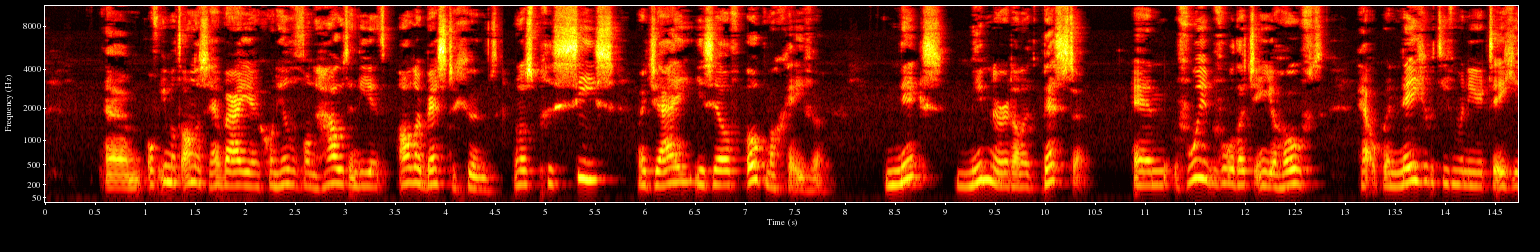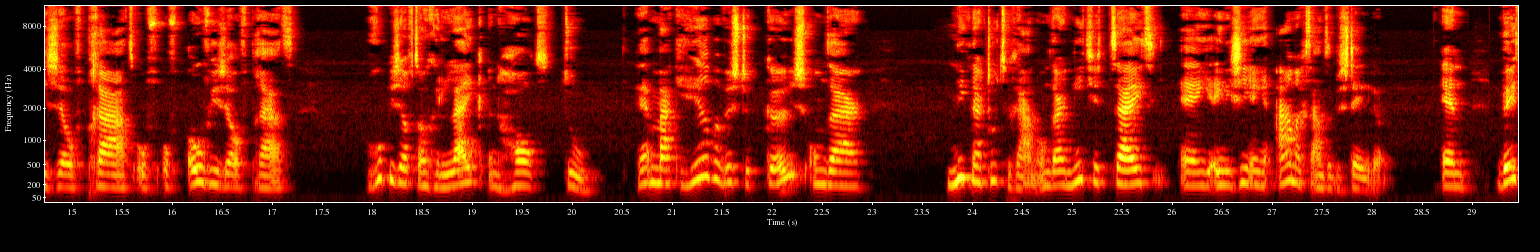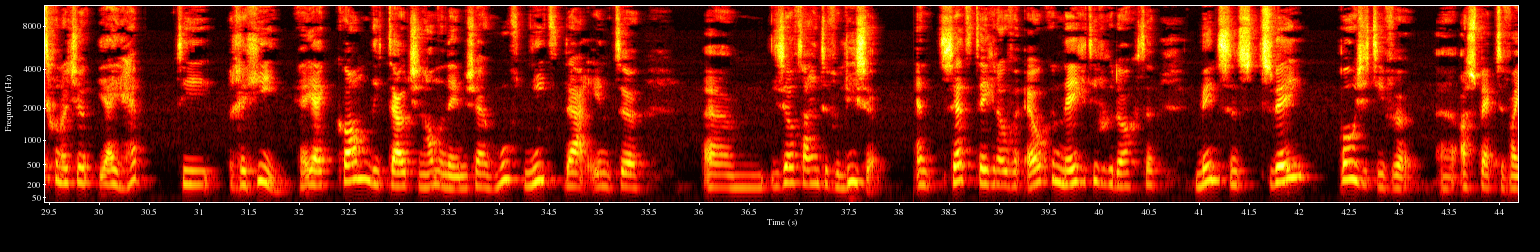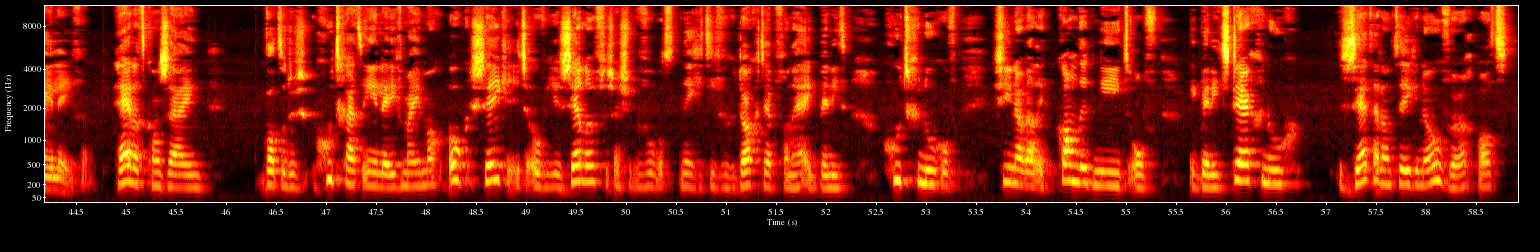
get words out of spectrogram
Ehm, of iemand anders hè, waar je gewoon heel veel van houdt en die je het allerbeste gunt. Want dat is precies wat jij jezelf ook mag geven. Niks minder dan het beste. En voel je bijvoorbeeld dat je in je hoofd hè, op een negatieve manier tegen jezelf praat of, of over jezelf praat, roep jezelf dan gelijk een halt toe maak heel bewust de keus om daar niet naartoe te gaan. Om daar niet je tijd en je energie en je aandacht aan te besteden. En weet gewoon dat je, jij hebt die regie. He, jij kan die touwtjes in handen nemen. Dus jij hoeft niet daarin te, um, jezelf daarin te verliezen. En zet tegenover elke negatieve gedachte minstens twee positieve uh, aspecten van je leven. He, dat kan zijn wat er dus goed gaat in je leven. Maar je mag ook zeker iets over jezelf. Dus als je bijvoorbeeld negatieve gedachten hebt van hé, ik ben niet goed genoeg. Of zie je nou wel, ik kan dit niet. Of ik ben niet sterk genoeg. Zet daar dan tegenover wat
